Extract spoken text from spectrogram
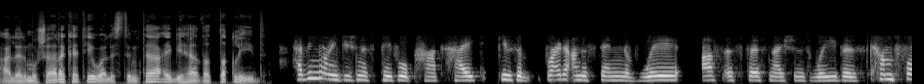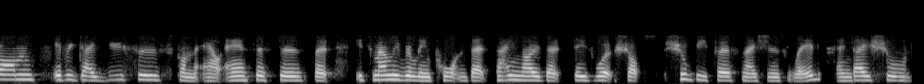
على المشاركة والاستمتاع بهذا التقليد. Having non-Indigenous people partake gives a greater understanding of where us as First Nations weavers come from, everyday uses from our ancestors, but it's mainly really important that they know that these workshops should be First Nations led and they should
